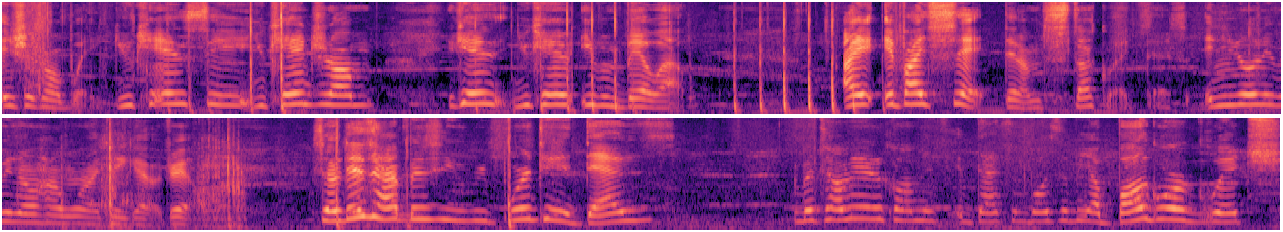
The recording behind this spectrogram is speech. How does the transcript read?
is just all blank. You can't see, you can't jump, you can't, you can't even bail out. I if I sit, then I'm stuck like this, and you don't even know how long I take out of jail. So this happens, you report to the devs. But tell me in the comments if that's supposed to be a bug or a glitch,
